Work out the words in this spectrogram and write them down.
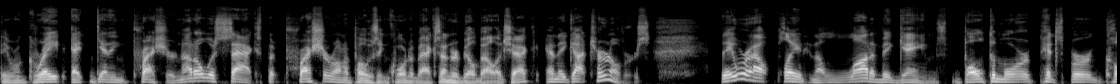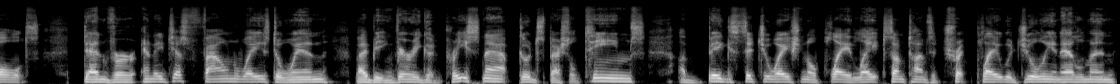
They were great at getting pressure, not always sacks, but pressure on opposing quarterbacks under Bill Belichick, and they got turnovers. They were outplayed in a lot of big games Baltimore, Pittsburgh, Colts, Denver, and they just found ways to win by being very good pre snap, good special teams, a big situational play late, sometimes a trick play with Julian Edelman.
